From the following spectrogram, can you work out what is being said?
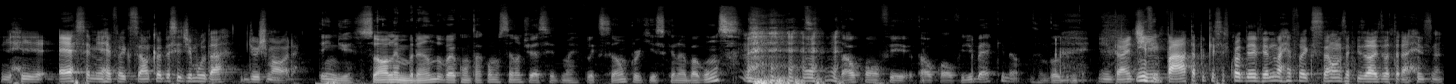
E essa é a minha reflexão que eu decidi mudar de última hora. Entendi. Só lembrando, vai contar como se não tivesse feito uma reflexão, porque isso aqui não é bagunça. tal, qual tal qual o feedback, não. Então a gente Enfim. empata porque você ficou devendo uma reflexão uns episódios atrás, né?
